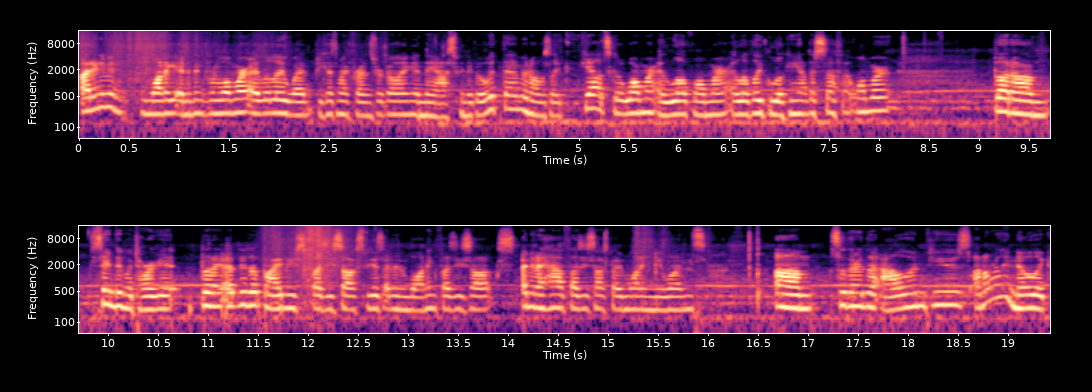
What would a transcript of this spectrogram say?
I didn't even want to get anything from Walmart. I literally went because my friends were going and they asked me to go with them. And I was like, yeah, let's go to Walmart. I love Walmart. I love like looking at the stuff at Walmart. But um, same thing with Target. But I ended up buying these fuzzy socks because I've been wanting fuzzy socks. I mean, I have fuzzy socks, but I'm wanting new ones. Um, so they're the aloe infused. I don't really know like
